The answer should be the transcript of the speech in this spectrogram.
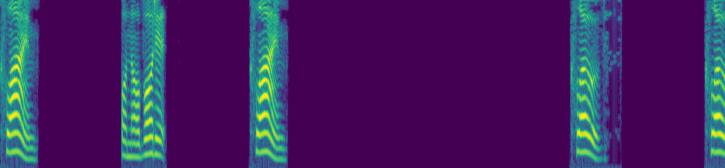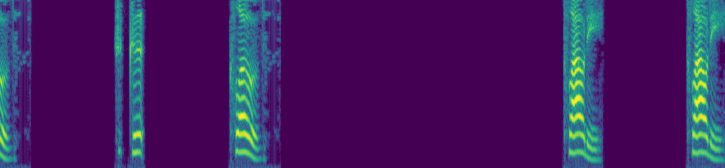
climb を登る、 climb clothes clothes 服、 clothes cloudy cloudy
